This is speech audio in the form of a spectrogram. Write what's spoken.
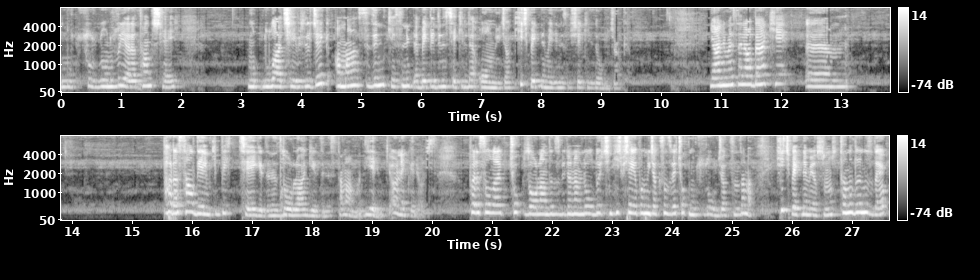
mutsuzluğunuzu yaratan şey mutluluğa çevrilecek ama sizin kesinlikle beklediğiniz şekilde olmayacak. Hiç beklemediğiniz bir şekilde olacak. Yani mesela belki eee, parasal diyelim ki bir şeye girdiniz, zorluğa girdiniz tamam mı? Diyelim ki örnek veriyoruz. Parasal olarak çok zorlandığınız bir dönemde olduğu için hiçbir şey yapamayacaksınız ve çok mutsuz olacaksınız ama hiç beklemiyorsunuz. Tanıdığınız da yok.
